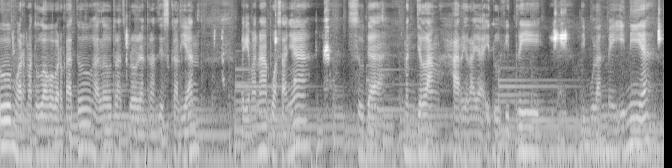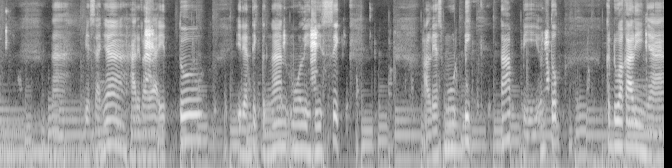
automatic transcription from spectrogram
Assalamualaikum warahmatullahi wabarakatuh. Halo Transbro dan Transis sekalian Bagaimana puasanya? Sudah menjelang Hari Raya Idul Fitri Di bulan Mei ini ya. Nah biasanya Hari Raya itu Identik dengan mulih disik Alias mudik. Tapi untuk kedua kalinya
